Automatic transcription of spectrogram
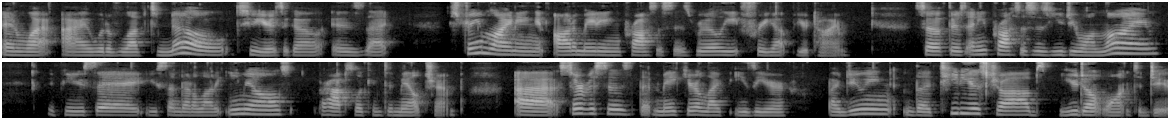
and what I would have loved to know two years ago is that streamlining and automating processes really free up your time. So, if there's any processes you do online, if you say you send out a lot of emails, perhaps look into MailChimp. Uh, services that make your life easier by doing the tedious jobs you don't want to do.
